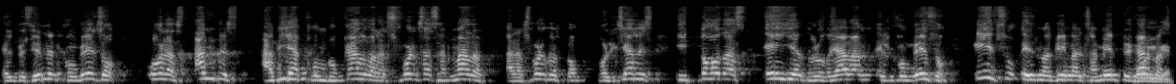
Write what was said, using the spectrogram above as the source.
El presidente del Congreso, horas antes, había convocado a las Fuerzas Armadas, a las fuerzas policiales y todas ellas rodeaban el Congreso. Eso es más bien alzamiento en armas,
